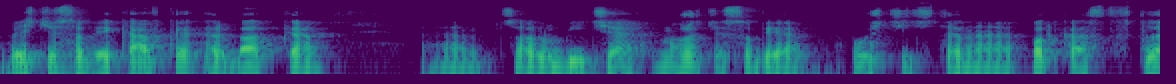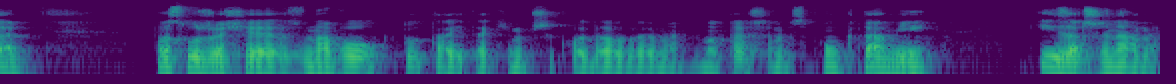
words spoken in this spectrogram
Weźcie sobie kawkę, herbatkę, e, co lubicie. Możecie sobie puścić ten e, podcast w tle. Posłużę się znowu tutaj takim przykładowym notesem z punktami i zaczynamy.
